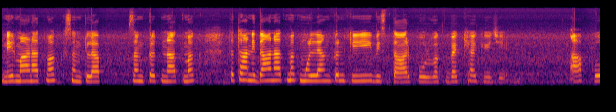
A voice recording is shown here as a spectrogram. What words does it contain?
निर्माणात्मक संकल्प संकल्पनात्मक तथा निदानात्मक मूल्यांकन की विस्तार पूर्वक व्याख्या कीजिए। आपको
